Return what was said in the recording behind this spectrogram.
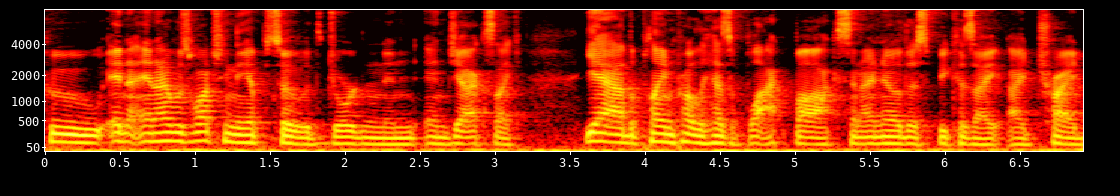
who and and I was watching the episode with Jordan and and Jack's like, yeah, the plane probably has a black box, and I know this because I I tried.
